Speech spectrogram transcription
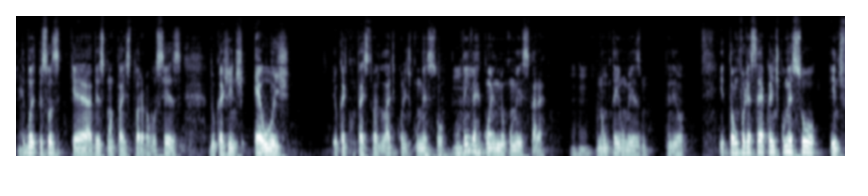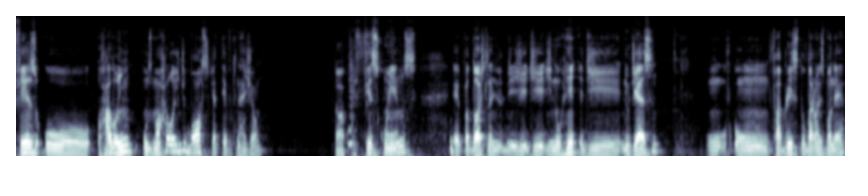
Tem muitas pessoas que querem, às vezes, contar a história para vocês do que a gente é hoje. Eu quero contar a história lá de quando a gente começou. Não tem vergonha no meu começo, cara. Uhum. Não tenho mesmo, entendeu? Então, foi nessa época que a gente começou. A gente fez o, o Halloween, um dos maiores Halloween de Boston que já teve aqui na região. Top. Fiz com Enos, é, lá de, de, de, de, New, de New Jersey, um, um Fabrício do Barões Boné.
